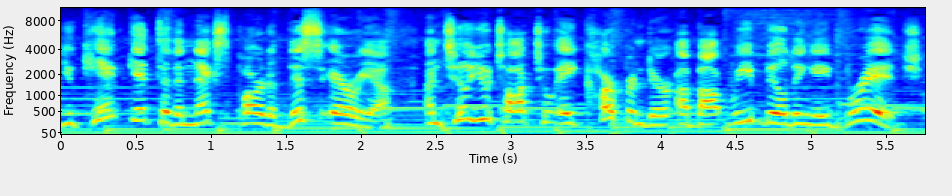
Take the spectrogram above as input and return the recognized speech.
you can't get to the next part of this area until you talk to a carpenter about rebuilding a bridge.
